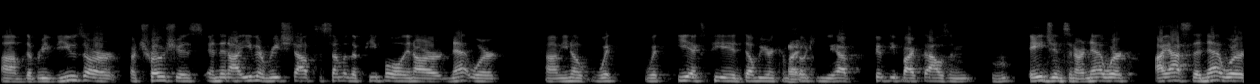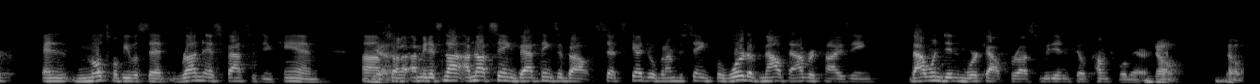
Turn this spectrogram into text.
Um, the reviews are atrocious. And then I even reached out to some of the people in our network. Um, you know, with with EXP and W Income right. Coaching, we have 55,000 agents in our network. I asked the network, and multiple people said, "Run as fast as you can." Um, yeah. So I mean, it's not. I'm not saying bad things about set schedule, but I'm just saying for word of mouth advertising, that one didn't work out for us. We didn't feel comfortable there. No, no.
